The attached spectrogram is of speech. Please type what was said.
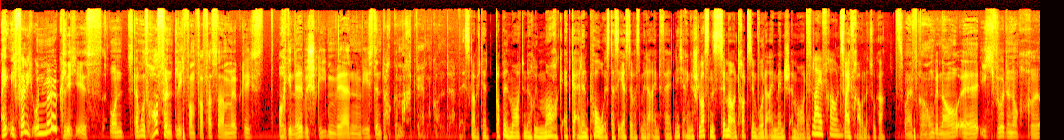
eigentlich völlig unmöglich ist. Und da muss hoffentlich vom Verfasser möglichst originell beschrieben werden, wie es denn doch gemacht werden konnte. Da ist, glaube ich, der Doppelmord in der Rue Morgue. Edgar Allan Poe ist das Erste, was mir da einfällt. Nicht? Ein geschlossenes Zimmer und trotzdem wurde ein Mensch ermordet. Zwei Frauen. Zwei Frauen sogar. Zwei Frauen, genau. Äh, ich würde noch äh,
